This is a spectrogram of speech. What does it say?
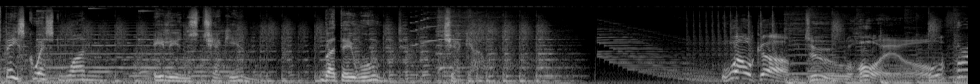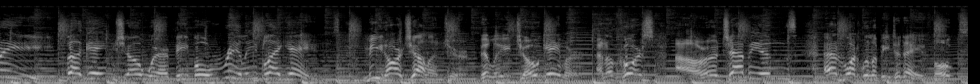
Space Quest 1, aliens check in, but they won't check out. Welcome to Hoyle 3, the game show where people really play games. Meet our challenger, Billy Joe Gamer, and of course, our champions. And what will it be today, folks?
